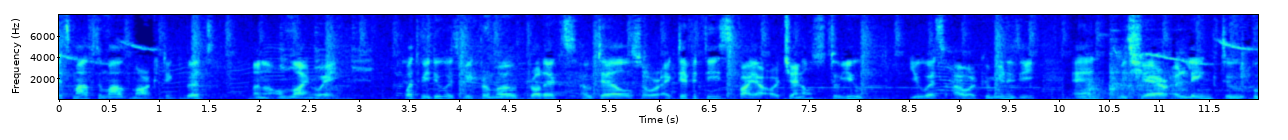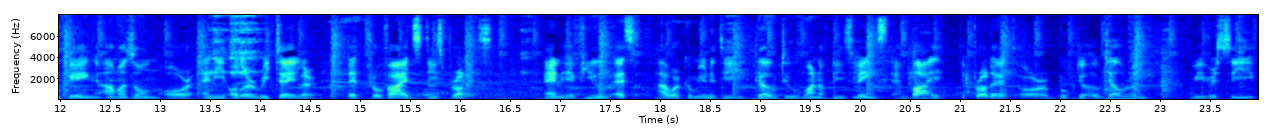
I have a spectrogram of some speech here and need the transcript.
It's mouth-to-mouth marketing, but on an online way. What we do is we promote products, hotels or activities via our channels to you, you as our community. And we share a link to Booking, Amazon or any other retailer that provides these products. And if you, as our community, go to one of these links and buy the product or book the hotel room, we receive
